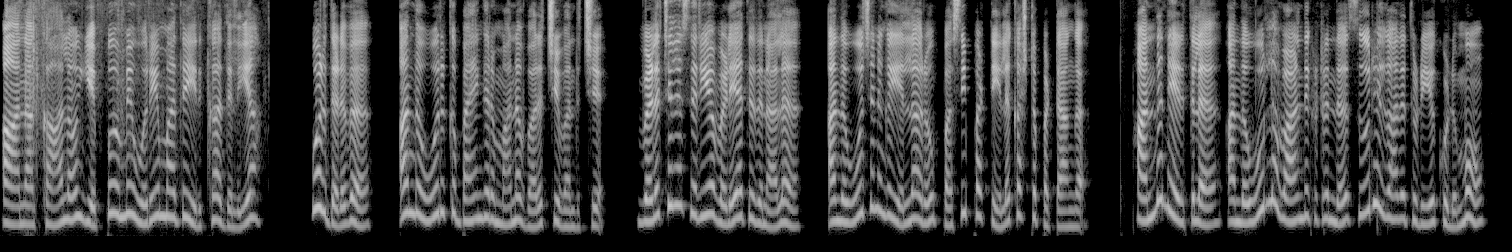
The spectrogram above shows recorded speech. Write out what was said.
ஆனா காலம் எப்பவுமே ஒரே மாதிரி இருக்காது இல்லையா? ஒரு தடவை அந்த ஊருக்கு பயங்கரமான வறட்சி வந்துச்சு. விளைச்சல சரியா விளையாததுனால அந்த ஊச்சனுங்க எல்லாரும் பசிப்பட்டியில கஷ்டப்பட்டாங்க. அந்த நேரத்துல அந்த ஊர்ல வாழ்ந்துகிட்டு இருந்த சூரியகாந்தத்துடைய குடும்பம்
